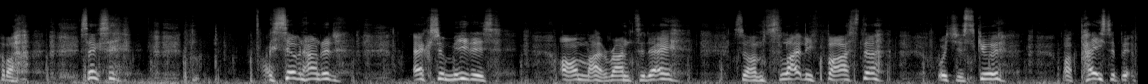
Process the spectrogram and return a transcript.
about six 700 extra meters on my run today. So I'm slightly faster which is good. My pace a bit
